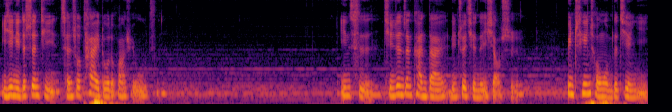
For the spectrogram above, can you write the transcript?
以及你的身体承受太多的化学物质。因此，请认真看待临睡前的一小时，并听从我们的建议。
